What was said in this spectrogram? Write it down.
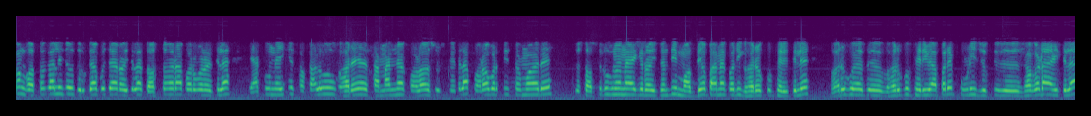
ଏବଂ ଗତକାଲି ଯୋଉ ଦୁର୍ଗା ପୂଜା ରହିଥିଲା ଦଶହରା ପର୍ବ ରହିଥିଲା ୟାକୁ ନେଇକି ସକାଳୁ ଘରେ ସାମାନ୍ୟ କଳହ ସୃଷ୍ଟି ହୋଇଥିଲା। ପରବର୍ତ୍ତୀ ସମୟରେ ଯୋଉ ଶତ୍ରୁଘ୍ନ ନାୟକ ରହିଛନ୍ତି ମଦ୍ୟପାନ କରି ଘରକୁ ଫେରିଥିଲେ। ଘରକୁ ଘରକୁ ଫେରିବା ପରେ ପୁଣି ଯୁକ୍ତି- ଝଗଡା ହେଇଥିଲା।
